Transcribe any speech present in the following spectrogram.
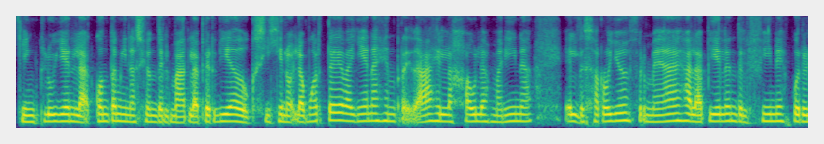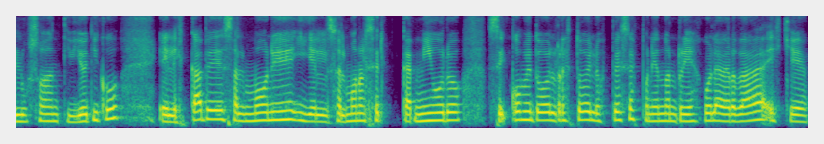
que incluyen la contaminación del mar, la pérdida de oxígeno, la muerte de ballenas enredadas en las jaulas marinas, el desarrollo de enfermedades a la piel en delfines por el uso de antibióticos, el escape de salmones y el salmón al ser carnívoro se come todo el resto de los peces, poniendo en riesgo, la verdad, es que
